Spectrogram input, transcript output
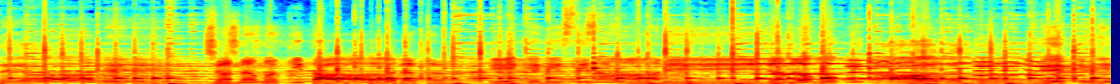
ध्याने जन्म की तारत एक ही सिनाने जन्म जन्म की तारक एक ही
